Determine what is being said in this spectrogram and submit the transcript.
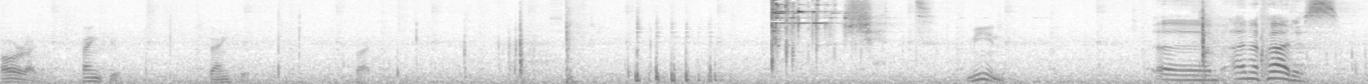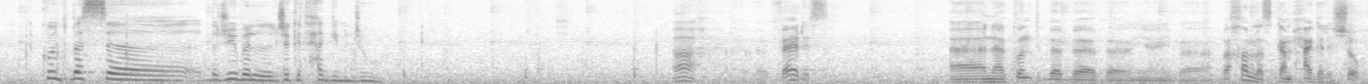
All right, thank you. Thank you. Bye. Shit. Mean. أم، أنا فارس. كنت بس أه، بجيب الجاكيت حقي من جوا. آه فارس. آه أنا كنت ب ب ب يعني ب بخلص كام حاجة للشغل.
